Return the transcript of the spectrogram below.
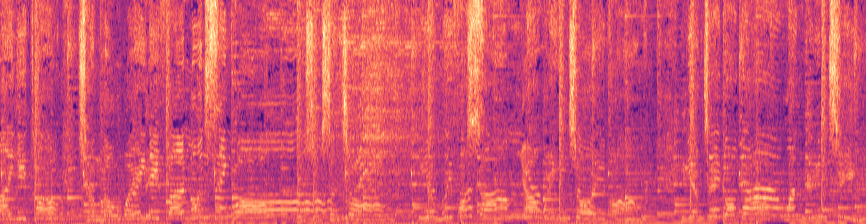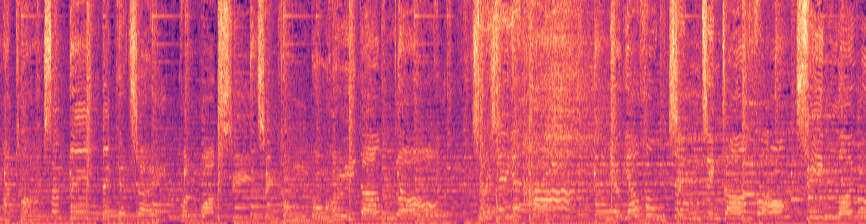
怀热汤，长路为你泛满星光。换上新装，让每颗心也永在旁，让这个家温暖似蜜糖。身边的一切困惑事情，同步去担当。在这一刻，若有空静静探访，千来。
